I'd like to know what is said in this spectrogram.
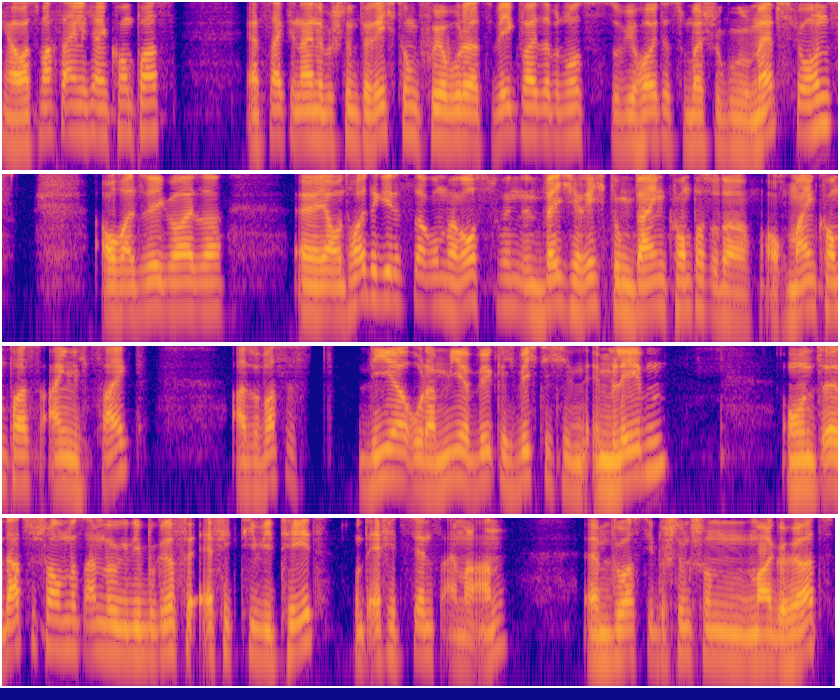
Ja, was macht eigentlich ein Kompass? Er zeigt in eine bestimmte Richtung. Früher wurde er als Wegweiser benutzt, so wie heute zum Beispiel Google Maps für uns, auch als Wegweiser. Äh, ja, und heute geht es darum herauszufinden, in welche Richtung dein Kompass oder auch mein Kompass eigentlich zeigt. Also was ist dir oder mir wirklich wichtig in, im Leben? Und äh, dazu schauen wir uns einmal die Begriffe Effektivität und Effizienz einmal an. Ähm, du hast die bestimmt schon mal gehört.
